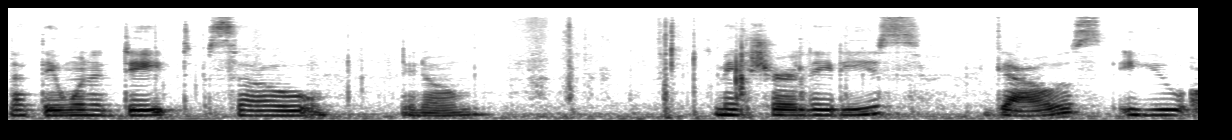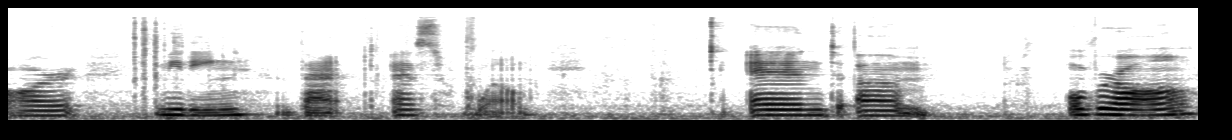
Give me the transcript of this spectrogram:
that they want to date. So, you know, make sure ladies, gals, you are meeting that as well. And um, overall,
